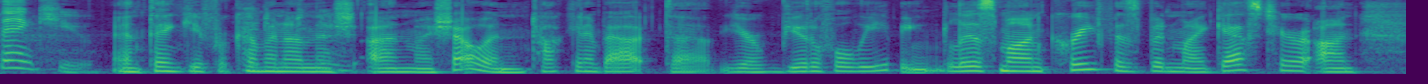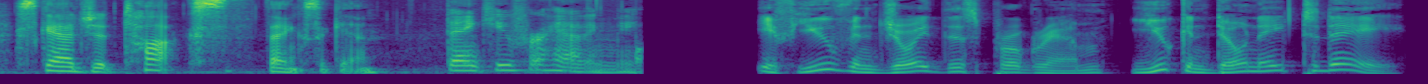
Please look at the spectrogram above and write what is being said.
Thank you. And thank you for coming on the sh- on my show and talking about uh, your beautiful weaving. Liz Moncrief has been my guest here on Skagit Talks. Thanks again. Thank you for having me. If you've enjoyed this program, you can donate today.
